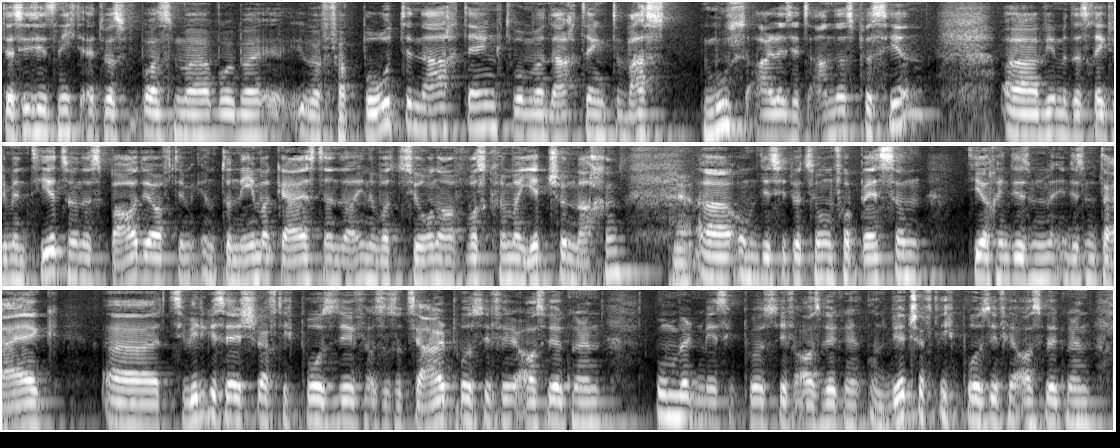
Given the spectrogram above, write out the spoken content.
Das ist jetzt nicht etwas, was man, wo man über Verbote nachdenkt, wo man nachdenkt, was muss alles jetzt anders passieren, äh, wie man das reglementiert, sondern es baut ja auf dem Unternehmergeist und der Innovation auf, was können wir jetzt schon machen, ja. äh, um die Situation verbessern, die auch in diesem, in diesem Dreieck äh, zivilgesellschaftlich positiv, also sozial positive Auswirkungen, umweltmäßig positive Auswirkungen und wirtschaftlich positive Auswirkungen.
